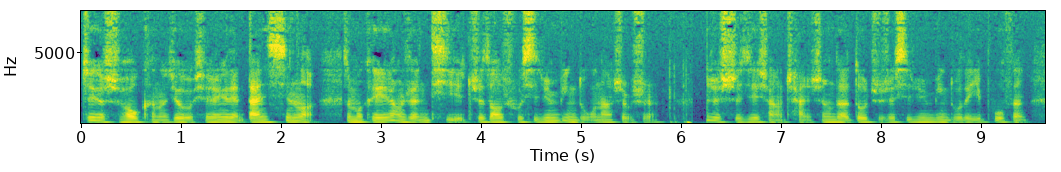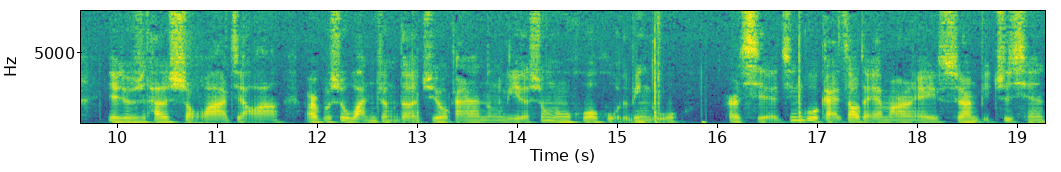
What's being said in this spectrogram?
这个时候，可能就有些人有点担心了：怎么可以让人体制造出细菌病毒呢？是不是？但是实际上产生的都只是细菌病毒的一部分，也就是它的手啊、脚啊，而不是完整的具有感染能力的生龙活虎的病毒。而且经过改造的 mRNA 虽然比之前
